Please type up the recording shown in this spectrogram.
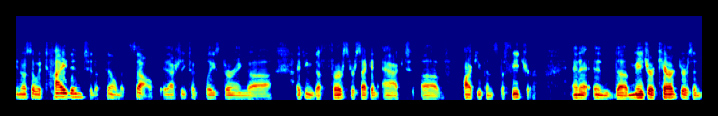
You know, so it tied into the film itself. It actually took place during, uh, I think, the first or second act of Occupants the feature, and it, and the major characters in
